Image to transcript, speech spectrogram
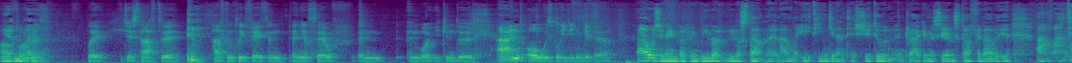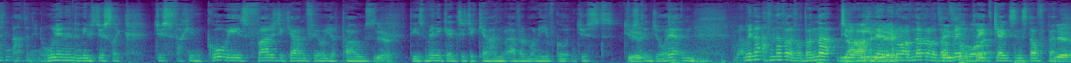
art Yeah, form aye. is. Like you just have to have complete faith in, in yourself and in what you can do, and always believe you can get better. I always remember when we were we were starting out and I'm like 18 getting into the studio and, and dragging me and stuff and I, would- I, I didn't I didn't know anything and he was just like just fucking go away as far as you can for all your pals Yeah. do as many gigs as you can whatever money you've got and just just Yeah. enjoy it and I mean I've never ever done that do you know what I mean? Yeah. You know, I've never ever done I've went and played gigs and stuff but Yeah.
